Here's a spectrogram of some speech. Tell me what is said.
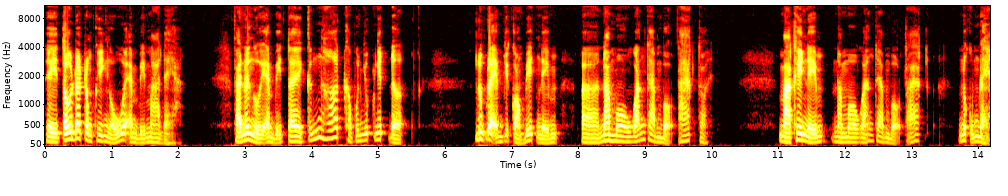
Thì tối đó trong khi ngủ em bị ma đè. Phải nói người em bị tê cứng hết, không có nhúc nhích được. Lúc đó em chỉ còn biết niệm uh, Nam Mô Quán tham Bồ Tát thôi. Mà khi niệm Nam Mô Quán Thế Âm Bồ Tát, nó cũng đè.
